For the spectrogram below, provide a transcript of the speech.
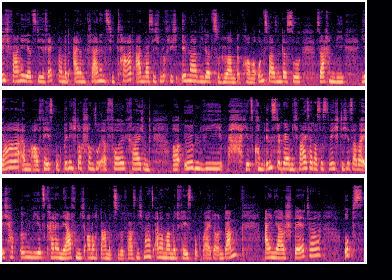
Ich fange jetzt direkt mal mit einem kleinen Zitat an, was ich wirklich immer wieder zu hören bekomme. Und zwar sind das so Sachen wie, ja, ähm, auf Facebook bin ich doch schon so erfolgreich und äh, irgendwie, jetzt kommt Instagram, ich weiß ja, dass es wichtig ist, aber ich habe irgendwie jetzt keine Nerven, mich auch noch damit zu befassen. Ich mache jetzt einmal mal mit Facebook weiter. Und dann, ein Jahr später, ups,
